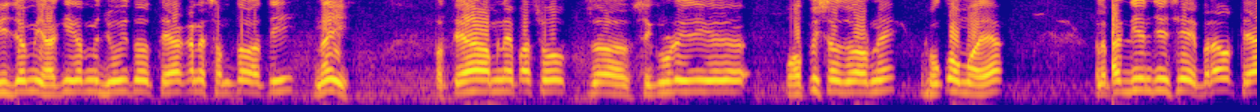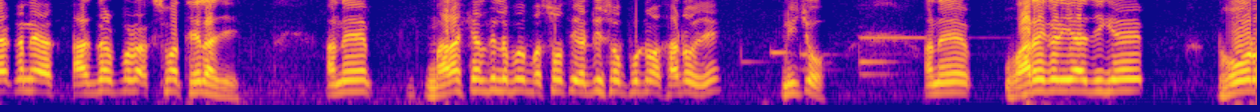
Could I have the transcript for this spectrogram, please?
એ જમીન હકીકતમાં જોઈ તો ત્યાં કને સમતલ હતી નહીં. પણ ત્યાં અમને પાછો સિક્યુરિટી ઓફિસર દ્વારા અમને રોકવામાં આવ્યા. એટલે ગાર્ડિયન જે છે, બરાબર, ત્યાં કને આગળ પણ અકસ્માત થયેલા છે. અને મારા ખ્યાલથી લગભગ બસોથી અઢીસો ફૂટનો ખાડો છે, નીચો. અને વારે ઘડી આ જગ્યાએ ઢોર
